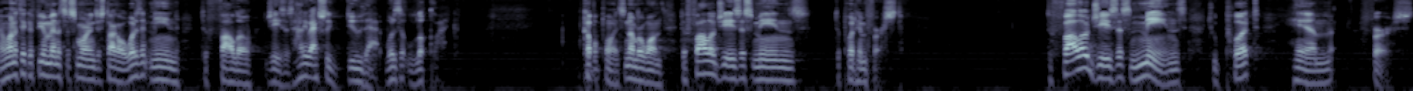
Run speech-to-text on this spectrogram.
I want to take a few minutes this morning just talk about what does it mean to follow Jesus? How do you actually do that? What does it look like? A couple points. Number one, to follow Jesus means to put him first. To follow Jesus means to put him first.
